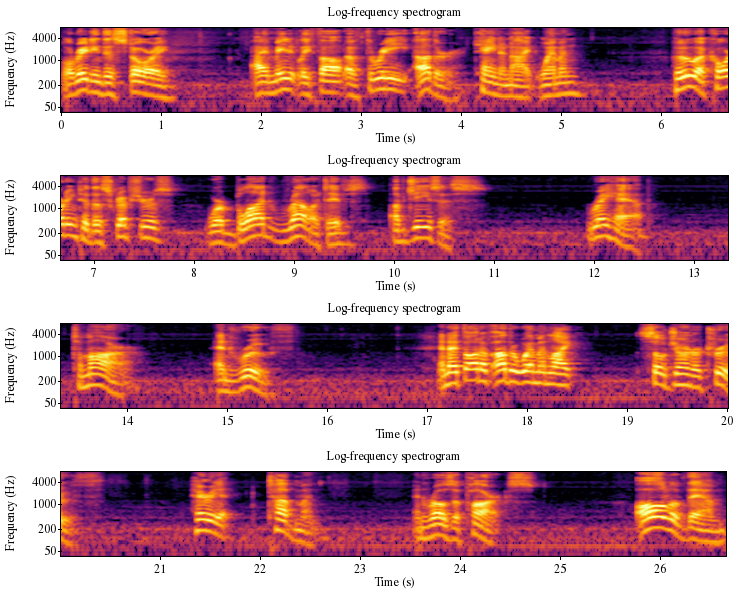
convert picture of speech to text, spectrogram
Well, reading this story, I immediately thought of three other Canaanite women who, according to the scriptures, were blood relatives of Jesus Rahab, Tamar, and Ruth. And I thought of other women like Sojourner Truth, Harriet Tubman, and Rosa Parks. All of them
